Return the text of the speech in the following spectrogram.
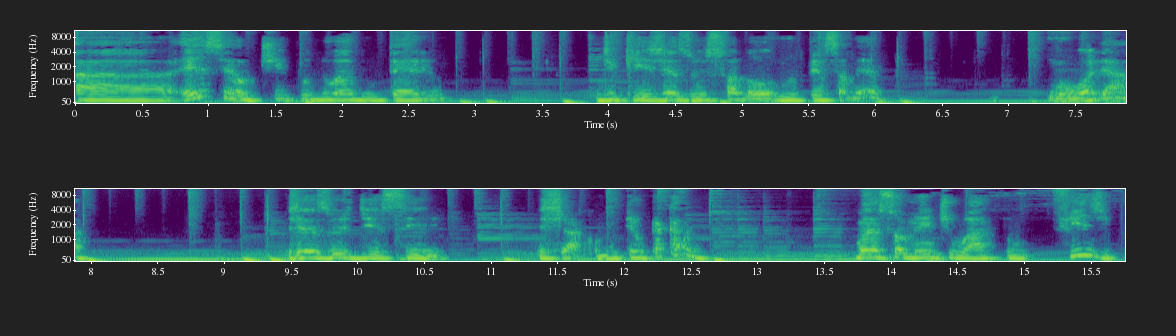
ah, esse é o tipo do adultério de que Jesus falou no pensamento, no olhar. Jesus disse: já cometeu pecado. Não é somente o ato físico,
